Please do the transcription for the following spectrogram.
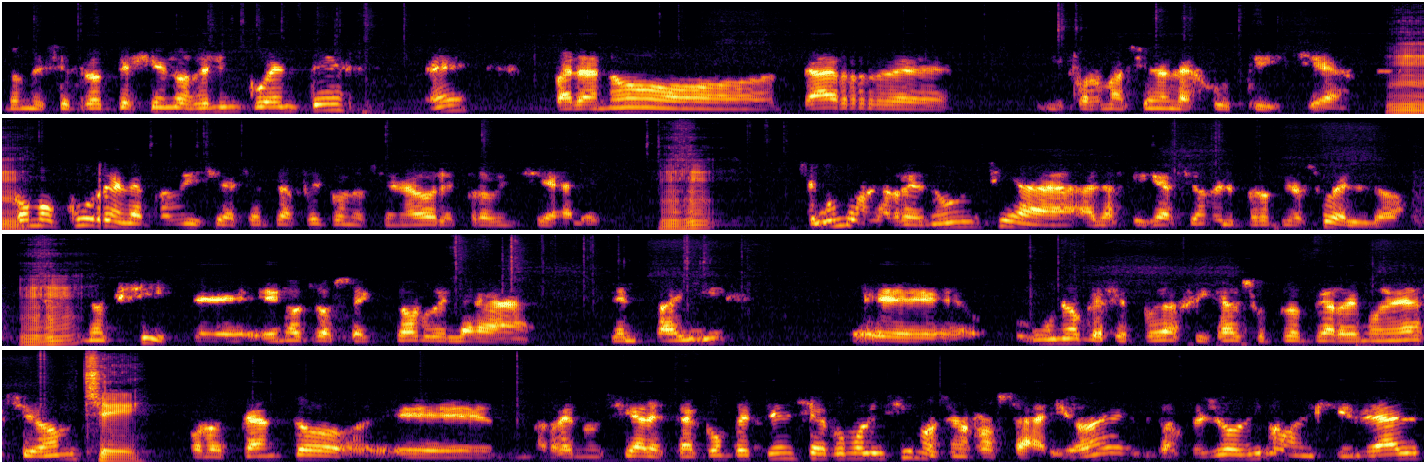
donde se protegen los delincuentes ¿eh? para no dar eh, información a la justicia. Mm. ¿Cómo ocurre en la provincia de Santa Fe con los senadores provinciales? Segundo, la renuncia a la fijación del propio sueldo. No existe en otro sector de la, del país eh, uno que se pueda fijar su propia remuneración. Sí. Por lo tanto, eh, renunciar a esta competencia como lo hicimos en Rosario. ¿eh? Lo que yo digo en general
